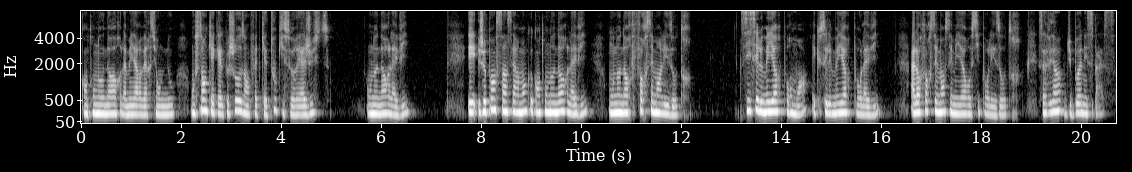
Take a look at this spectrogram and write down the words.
quand on honore la meilleure version de nous, on sent qu'il y a quelque chose, en fait, qu'il y a tout qui se réajuste. On honore la vie. Et je pense sincèrement que quand on honore la vie, on honore forcément les autres. Si c'est le meilleur pour moi et que c'est le meilleur pour la vie, alors forcément c'est meilleur aussi pour les autres. Ça vient du bon espace.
